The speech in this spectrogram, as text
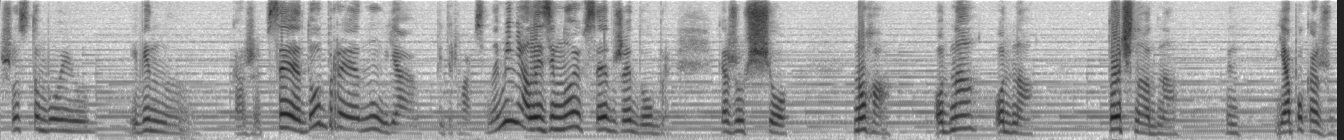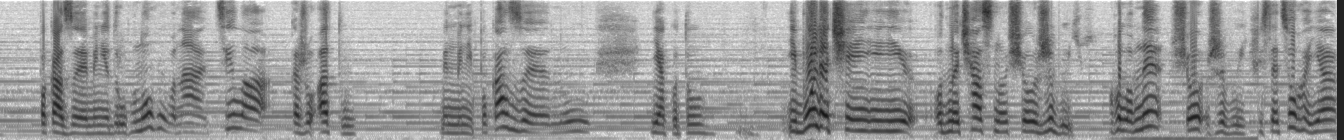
Що з тобою? І він каже: все добре. Ну, я підірвався на міні, але зі мною все вже добре. Кажу, що нога одна, одна, точно одна. Він я покажу. Показує мені другу ногу, вона ціла. Кажу, а ту. Він мені показує, ну як ото і боляче, і одночасно, що живий. Головне, що живий. Після цього я,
